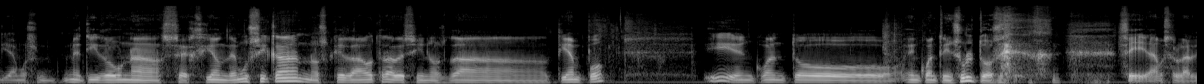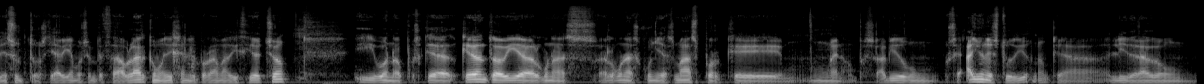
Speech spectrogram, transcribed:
ya hemos metido una sección de música, nos queda otra, a ver si nos da tiempo. Y en cuanto, en cuanto a insultos, sí, vamos a hablar de insultos. Ya habíamos empezado a hablar, como dije en el programa 18. Y bueno, pues quedan todavía algunas, algunas cuñas más porque, bueno, pues ha habido un, hay un estudio que ha liderado un,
